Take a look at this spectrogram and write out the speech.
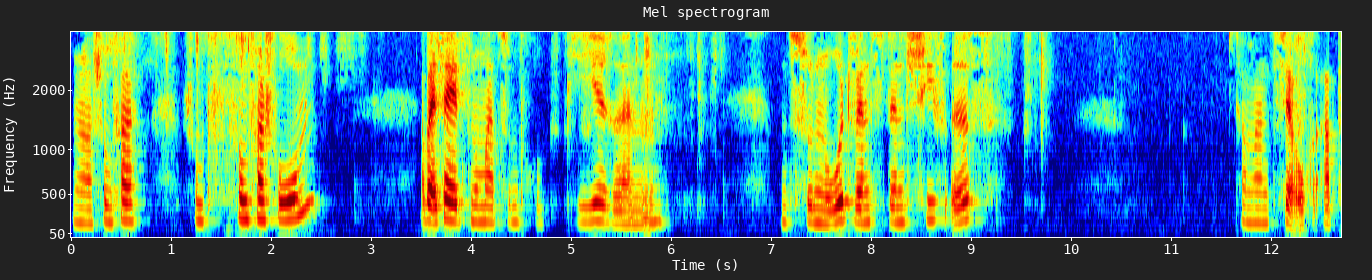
Ja, schon, ver, schon, schon verschoben. Aber ist ja jetzt nur mal zum Probieren. Und zur Not, wenn es denn schief ist, kann man es ja auch ab.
